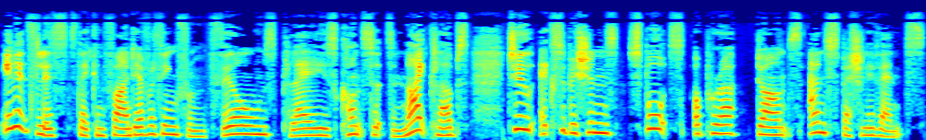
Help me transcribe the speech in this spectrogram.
In its lists, they can find everything from films, plays, concerts and nightclubs to exhibitions, sports, opera, dance and special events.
